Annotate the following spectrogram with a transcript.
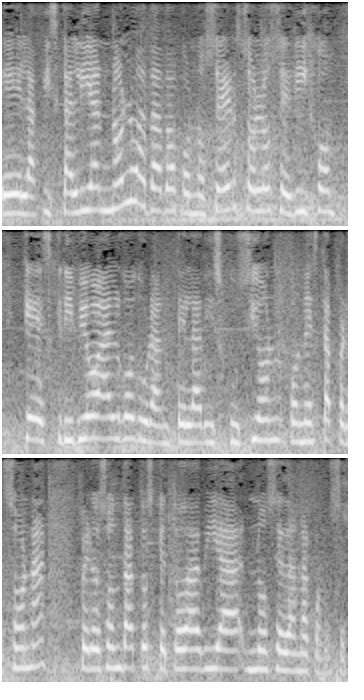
la fiscalía no lo ha dado a conocer, solo se dijo que escribió algo durante la discusión con esta persona, pero son datos que todavía no se dan a conocer.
